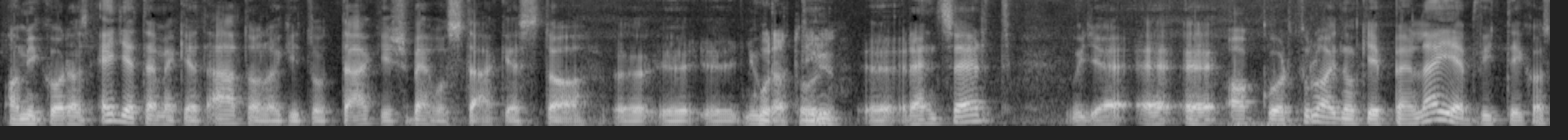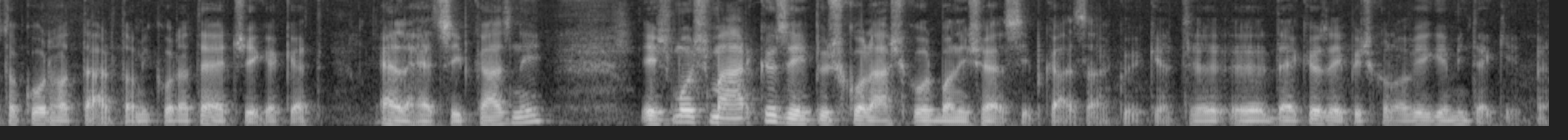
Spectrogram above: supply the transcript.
amikor az egyetemeket átalakították és behozták ezt a ö, ö, nyugati ö, rendszert, ugye e, e, akkor tulajdonképpen lejjebb vitték azt a korhatárt, amikor a tehetségeket el lehet szipkázni, és most már középiskoláskorban is elszipkázzák őket, de középiskola végén mindenképpen.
